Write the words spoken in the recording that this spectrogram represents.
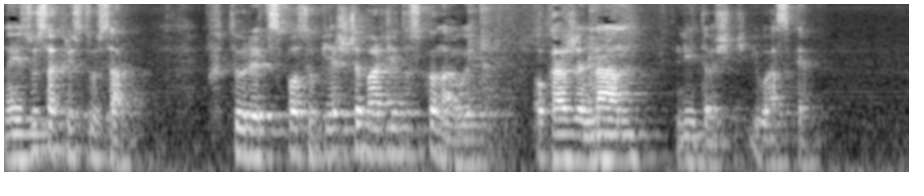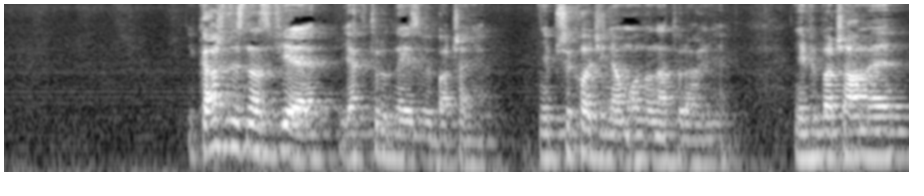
Na Jezusa Chrystusa, który w sposób jeszcze bardziej doskonały okaże nam litość i łaskę. I każdy z nas wie, jak trudne jest wybaczenie. Nie przychodzi nam ono naturalnie. Nie wybaczamy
